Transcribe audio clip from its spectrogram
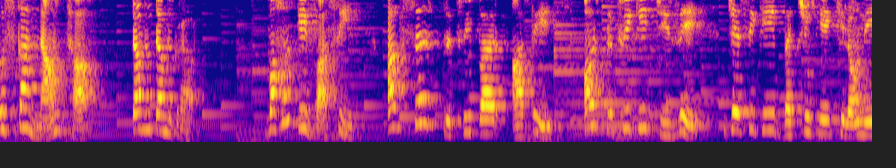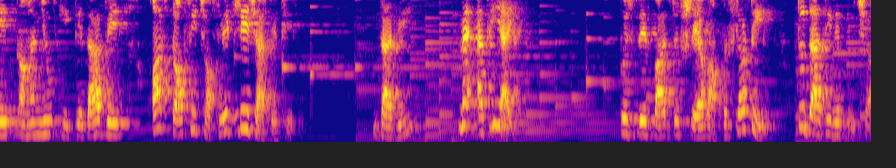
उसका नाम था टमटम ग्रह। वहाँ के वासी अक्सर पृथ्वी पर आते और पृथ्वी की चीज़ें, जैसे कि बच्चों के खिलौने, कहानियों की किताबें और टॉफी चॉकलेट ले जाते थे। दादी, मैं अभी आई। कुछ देर बाद जब श्रेया वापस लौटी तो दादी ने पूछा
